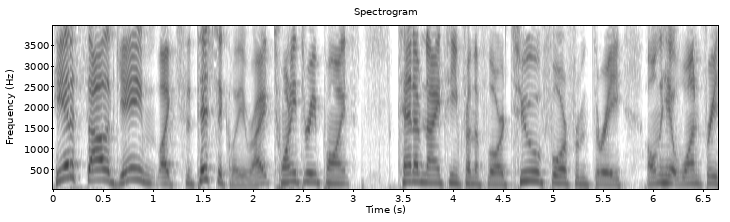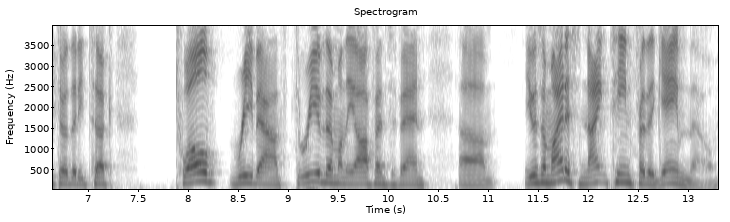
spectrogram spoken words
he had a solid game, like statistically, right? 23 points, 10 of 19 from the floor, 2 of 4 from 3, only hit one free throw that he took, 12 rebounds, 3 of them on the offensive end. Um, he was a minus 19 for the game, though.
